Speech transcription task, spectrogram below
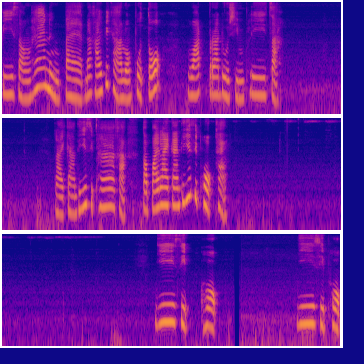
ปี 2518 นะคะ พี่ขาหลวงปู่โต๊ะวัดประดู่ชิมพลีจ้ะ รายการที่ 25 ค่ะ ต่อไปรายการที่ 26 ค่ะ ยี่สิบหก ยี่สิบหก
